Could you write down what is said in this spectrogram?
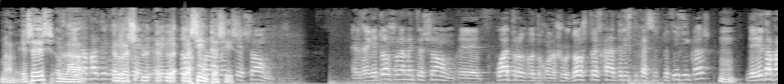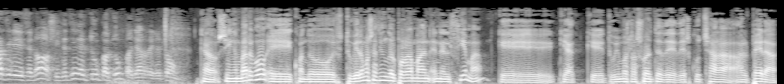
Vale, esa es la, una parte que el dice, resu- el la- síntesis. son- el reggaetón solamente son eh, cuatro, con, con sus dos, tres características específicas, Hmm. y hay otra parte que dice, no, si te tiene el tumpa tumpa, ya es reggaetón. Claro, sin embargo, eh, cuando estuviéramos haciendo el programa en, en el CIEMA, que, que, que tuvimos la suerte de, de escuchar a Alpera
